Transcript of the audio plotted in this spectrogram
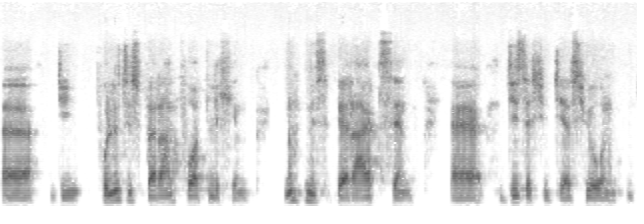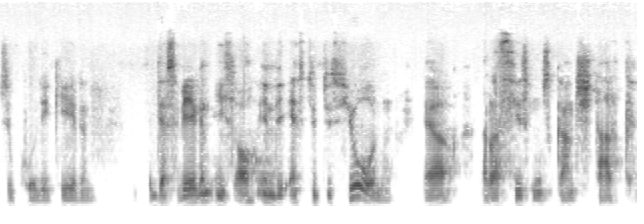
äh, die politisch Verantwortlichen noch nicht bereit sind, äh, diese Situation zu korrigieren. Deswegen ist auch in die Institution ja, Rassismus ganz stark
